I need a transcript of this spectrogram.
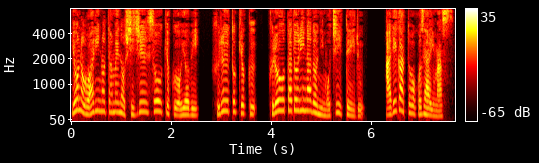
世の終わりのための四重奏曲及びフルート曲、黒歌鳥などに用いている。ありがとうございます。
